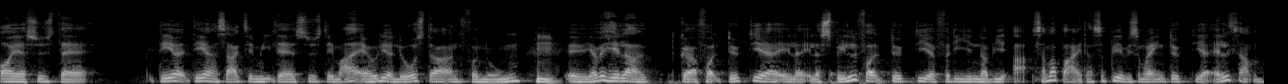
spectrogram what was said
og jeg synes da, det, det jeg har sagt til Emil, det er, at jeg synes, det er meget ærgerligt at låse døren for nogen. Mm. Øh, jeg vil hellere gøre folk dygtigere, eller, eller spille folk dygtigere, fordi når vi samarbejder, så bliver vi som regel dygtigere alle sammen.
